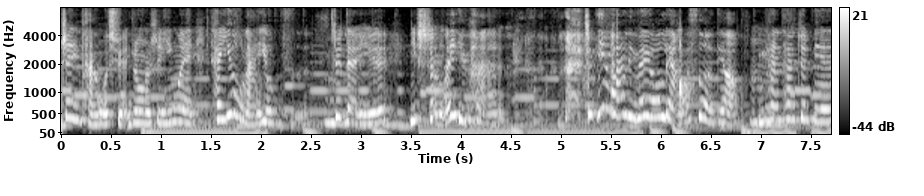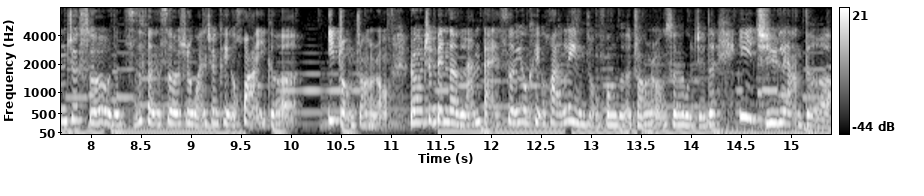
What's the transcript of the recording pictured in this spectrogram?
这一盘我选中了是因为它又蓝又紫，就等于你省了一盘。就一盘里面有两个色调，你看它这边就所有的紫粉色是完全可以画一个一种妆容，然后这边的蓝白色又可以画另一种风格的妆容，所以我觉得一举两得。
